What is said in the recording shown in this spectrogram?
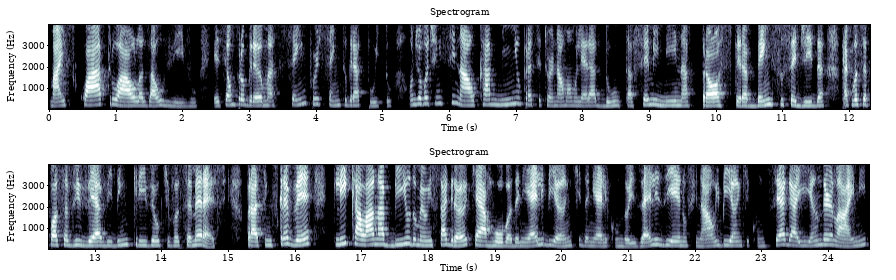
mais quatro aulas ao vivo. Esse é um programa 100% gratuito, onde eu vou te ensinar o caminho para se tornar uma mulher adulta, feminina, próspera, bem-sucedida, para que você possa viver a vida incrível que você merece. Para se inscrever, clica lá na bio do meu Instagram, que é arroba Daniele Bianchi, Daniele com dois L's e E no final, e Bianchi com CHI underline.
